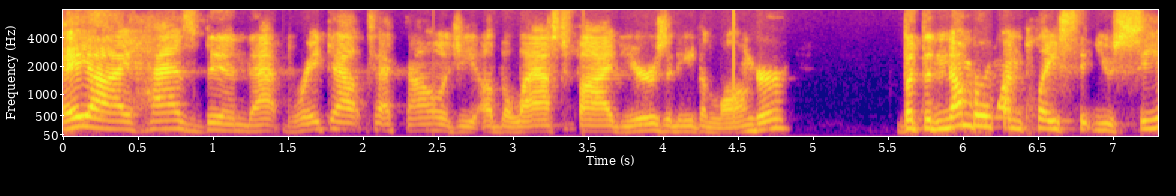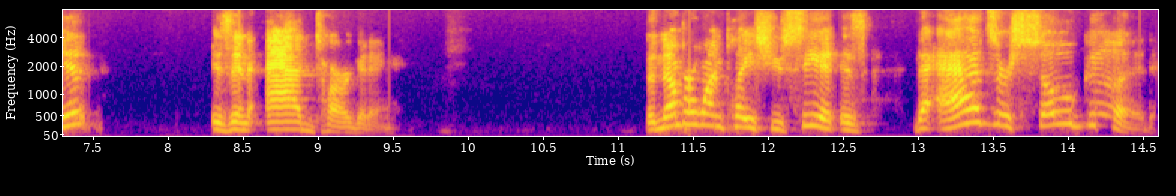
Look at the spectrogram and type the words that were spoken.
AI has been that breakout technology of the last five years and even longer. But the number one place that you see it is in ad targeting. The number one place you see it is the ads are so good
